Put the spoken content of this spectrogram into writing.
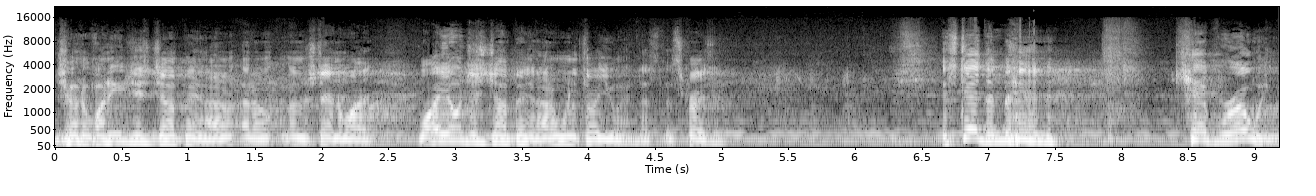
Jonah, why don't you just jump in? I don't, I don't understand why. Why you don't you just jump in? I don't want to throw you in. That's, that's crazy. Instead, the men kept rowing.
